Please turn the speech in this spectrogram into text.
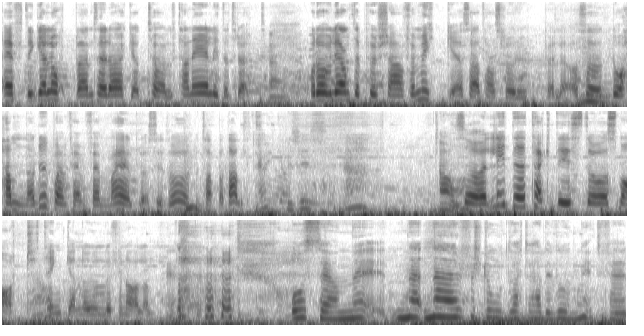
efter galoppen så är det ökat tölt. Han är lite trött. Ja. Och då vill jag inte pusha han för mycket så att han slår upp. Eller, och så Mm. Då hamnar du på en 5-5 helt plötsligt. Då har du tappat allt. Ja, precis. Ja. Så lite taktiskt och smart tänkande under finalen. Och sen, eh, när, när förstod du att du hade vunnit? För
